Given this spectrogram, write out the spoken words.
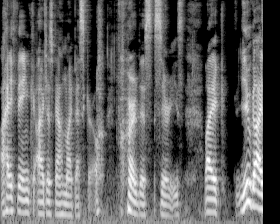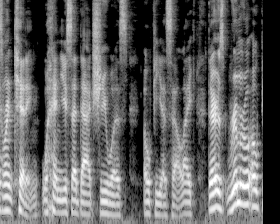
I think I just found my best girl for this series. Like, you guys weren't kidding when you said that she was OP as hell. Like there's Rimuru OP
